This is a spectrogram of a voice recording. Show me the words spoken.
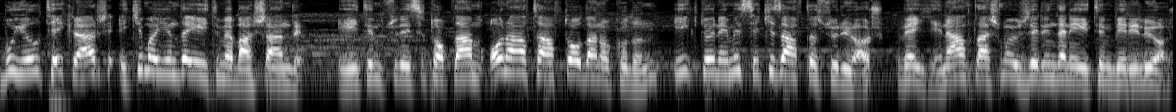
bu yıl tekrar Ekim ayında eğitime başlandı. Eğitim süresi toplam 16 hafta olan okulun ilk dönemi 8 hafta sürüyor ve yeni antlaşma üzerinden eğitim veriliyor.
